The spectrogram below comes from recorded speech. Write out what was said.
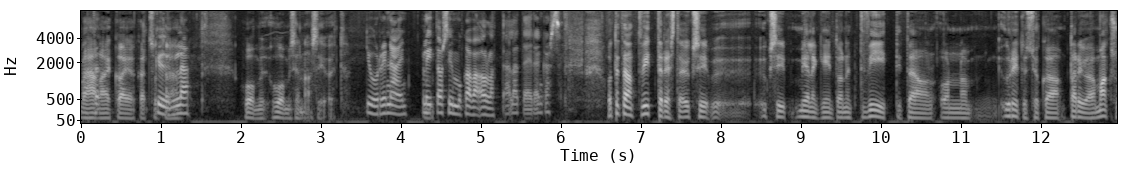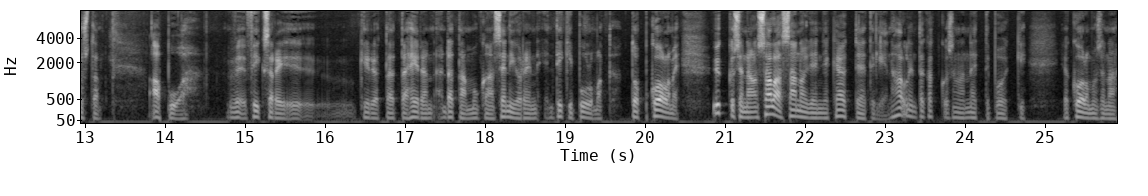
vähän T- aikaa ja katsotaan Kyllä. Huomi- huomisen asioita. Juuri näin. Oli tosi mukava olla täällä teidän kanssa. Otetaan Twitteristä yksi, yksi mielenkiintoinen twiitti. Tämä on, on yritys, joka tarjoaa maksusta apua. Fixari kirjoittaa, että heidän datan mukaan seniorin digipulmat top kolme. Ykkösenä on salasanojen ja käyttäjätilien hallinta, kakkosena nettipoikki ja kolmosena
